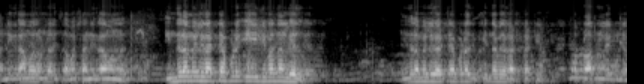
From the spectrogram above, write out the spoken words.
అన్ని గ్రామాలు ఉన్నారు సమస్య అన్ని గ్రామాలు ఉన్నది ఇందిరా మిల్లు కట్టేప్పుడు ఈ నిబంధన లేదు. ఇందిరా మిల్లు కట్టేప్పుడు అది కింద మీద కట్టి కట్టారు. ఆ ప్రాబ్లం లేకుండా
